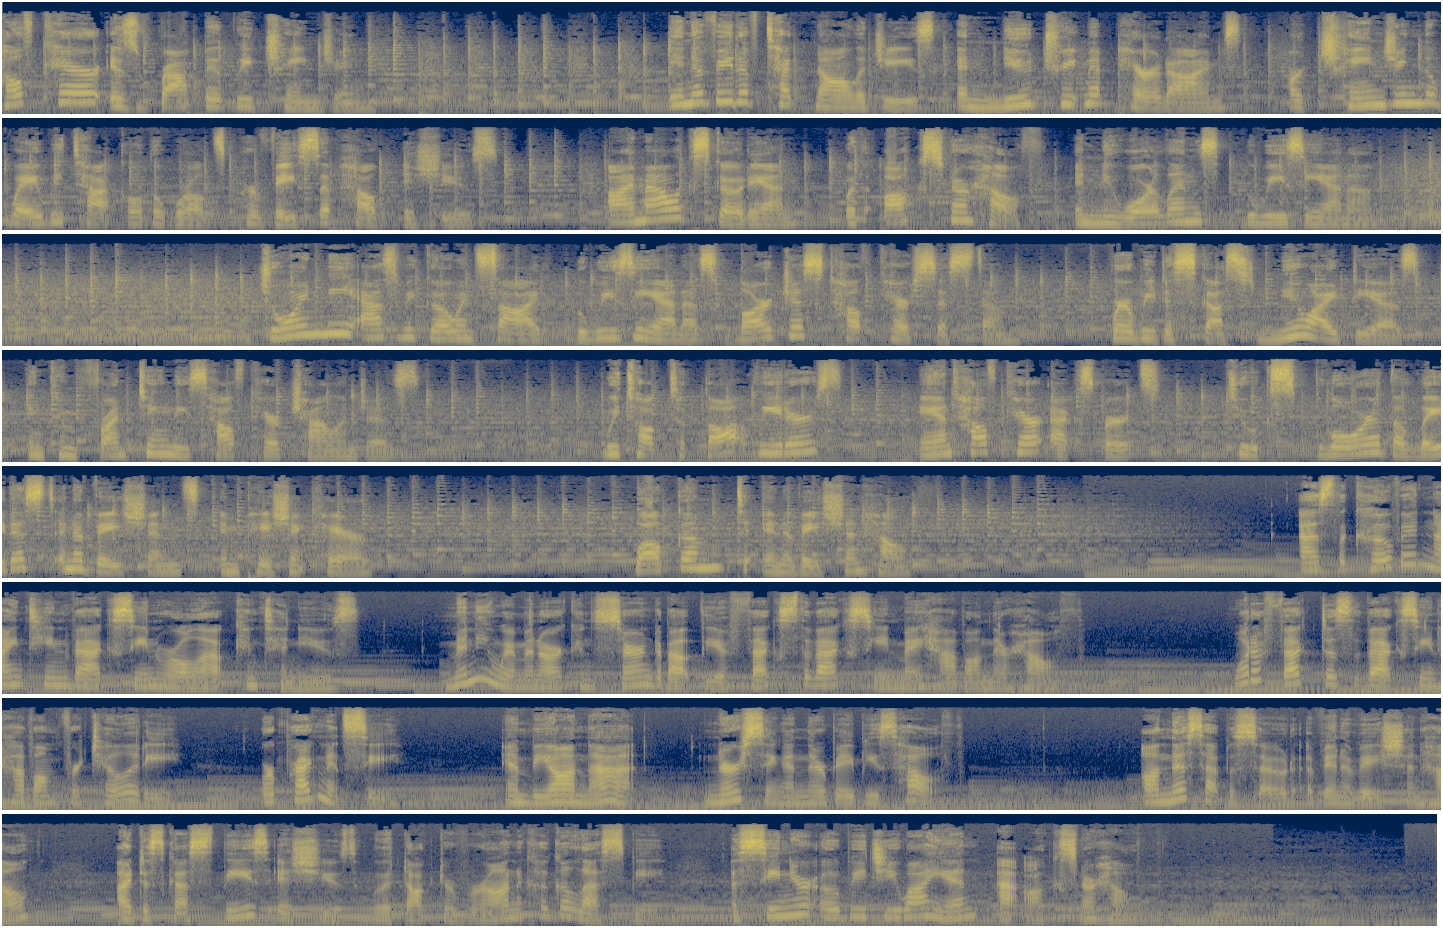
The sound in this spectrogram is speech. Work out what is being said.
healthcare is rapidly changing. Innovative technologies and new treatment paradigms are changing the way we tackle the world's pervasive health issues. I'm Alex Godian with Ochsner Health in New Orleans, Louisiana. Join me as we go inside Louisiana's largest healthcare system, where we discuss new ideas in confronting these healthcare challenges. We talk to thought leaders and healthcare experts to explore the latest innovations in patient care. Welcome to Innovation Health. As the COVID 19 vaccine rollout continues, many women are concerned about the effects the vaccine may have on their health. What effect does the vaccine have on fertility or pregnancy? And beyond that, nursing and their baby's health. On this episode of Innovation Health, I discuss these issues with Dr. Veronica Gillespie, a senior OBGYN at Ochsner Health.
